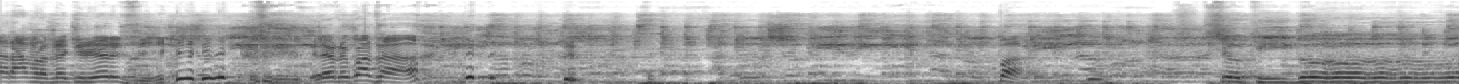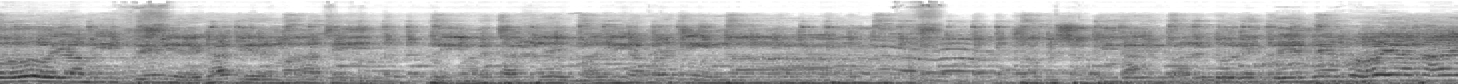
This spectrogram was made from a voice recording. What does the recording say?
আর আমরা দেখি বেরোছি এটা কথা? সখী গো, আমি প্রেমের ঘাটের মাঝে তোমার কাছে পালিয়া পারি না। সব সখী বার করিতে নেব নাই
